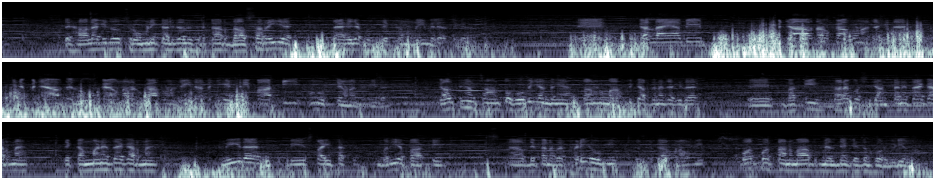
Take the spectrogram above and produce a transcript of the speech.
ਤੇ ਹਾਲਾਂਕਿ ਜਦੋਂ ਸ਼੍ਰੋਮਣੀ ਅਕਾਲੀ ਦਲ ਦੀ ਸਰਕਾਰ 10 ਸਾਲ ਰਹੀ ਹੈ, ਤਾਂ ਇਹੋ ਜਿਹਾ ਕੁਝ ਦੇਖਣ ਨੂੰ ਨਹੀਂ ਮਿਲਿਆ ਸੀਗਾ। ਤੇ ਗੱਲ ਆਇਆ ਵੀ ਪੰਜਾਬ ਦਾ ਵਿਕਾਸ ਹੋਣਾ ਚਾਹੀਦਾ ਹੈ, ਜਿਹੜੇ ਪੰਜਾਬ ਦੇ ਲੋਕ ਹੈ, ਉਹਨਾਂ ਦਾ ਵਿਕਾਸ ਹੋਣਾ ਚਾਹੀਦਾ ਤੇ ਖੇਤਰੀ ਪਾਰਟੀ ਉਹਨੂੰ ਉੱਤੇ ਆਉਣਾ ਚਾਹੀਦਾ ਗਲਤੀਆਂ ਇਨਸਾਨ ਤੋਂ ਹੋ ਵੀ ਜਾਂਦੀਆਂ, ਤਾਂ ਉਹਨਾਂ ਨੂੰ ਮਾਫ ਵੀ ਕਰ ਦੇਣਾ ਚਾਹੀਦਾ ਹੈ। ਤੇ ਬਾਕੀ ਸਾਰਾ ਕੁਝ ਜਨਤਾ ਨੇ ਤੈਅ ਕਰਨਾ ਹੈ ਤੇ ਕੰਮਾਂ ਨੇ ਤੈਅ ਕਰਨਾ ਉਮੀਦ ਹੈ ਵੀ 27 ਤੱਕ ਵਧੀਆ ਪਾਰਟੀ ਆਪਦੇ ਪੈਰਾਂ 'ਤੇ ਖੜੀ ਹੋਊਗੀ ਤੇ ਸਰਕਾਰ ਬਣਾਊਗੀ। ਬਹੁਤ ਬਹੁਤ ਧੰਨਵਾਦ, ਮਿਲਦੇ ਹਾਂ ਕਿਸੇ ਹੋਰ ਵੀਡੀਓ ਨਾਲ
